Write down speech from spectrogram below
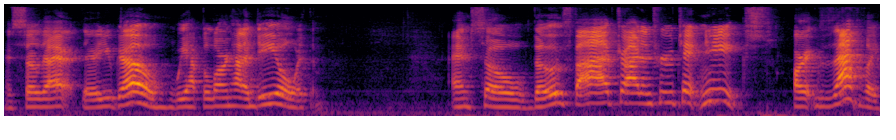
And so that there you go. We have to learn how to deal with them. And so those five tried and true techniques are exactly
